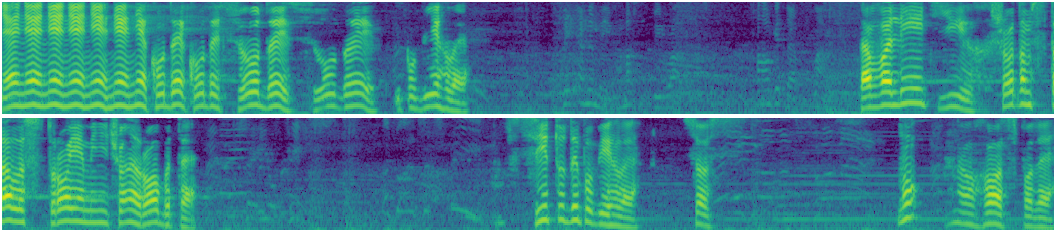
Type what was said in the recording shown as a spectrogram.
Ні, ні, ні, ні, ні, ні, ні, куди, куди, сюди, сюди. І побігли. Та валіть їх! Що ви там стали строєм і нічого не робите? Всі туди побігли. Все. вс- Ну, ну, господи.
